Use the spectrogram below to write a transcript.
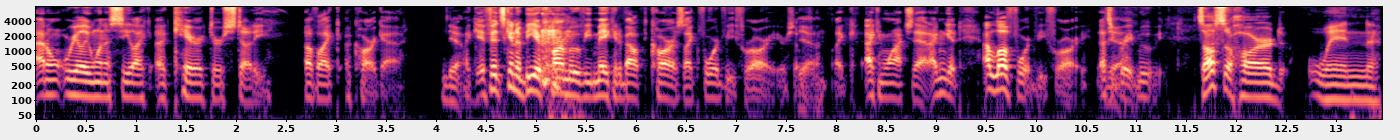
I don't really want to see like a character study of like a car guy. yeah, Like if it's gonna be a car movie, make it about the cars, like Ford v Ferrari or something. Yeah. Like I can watch that. I can get. I love Ford v Ferrari. That's a great movie. It's also hard when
